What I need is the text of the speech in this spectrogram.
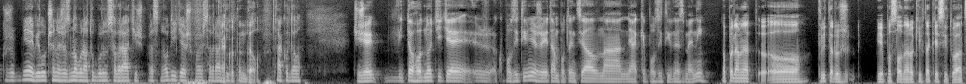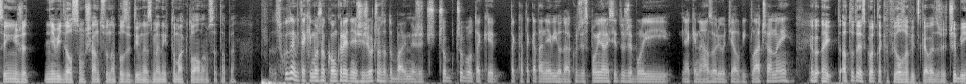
akože nie je vylúčené, že znovu na tú burzu sa vrátiš, presne odídeš, môžeš sa vrátiť. Ako ten Dell. Ako Dell. Čiže vy to hodnotíte ako pozitívne, že je tam potenciál na nejaké pozitívne zmeny? No podľa mňa o, Twitter už je posledné roky v takej situácii, že nevidel som šancu na pozitívne zmeny v tom aktuálnom setupe. Skúsme byť taký možno konkrétnejší, že o čom sa to bavíme, že čo, čo bolo také, taká, taká tá nevýhoda, akože spomínali si tu, že boli nejaké názory odtiaľ vytláčané. Ako, hej, a toto je skôr taká filozofická vec, že či by,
